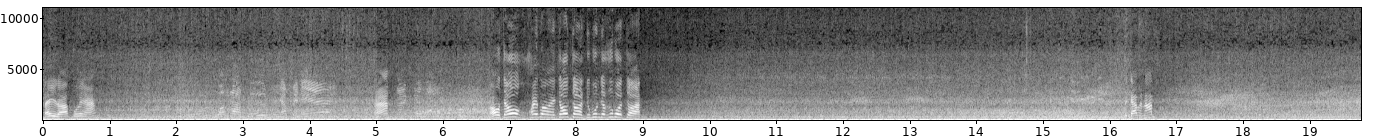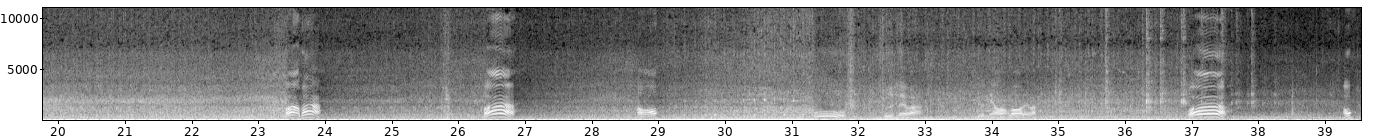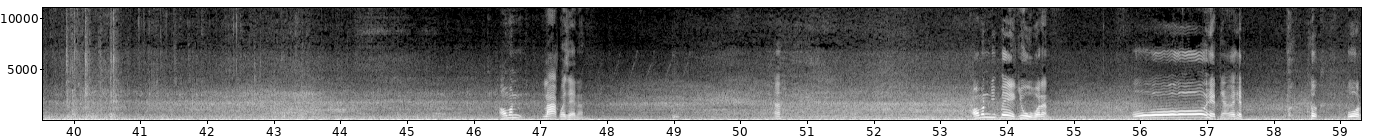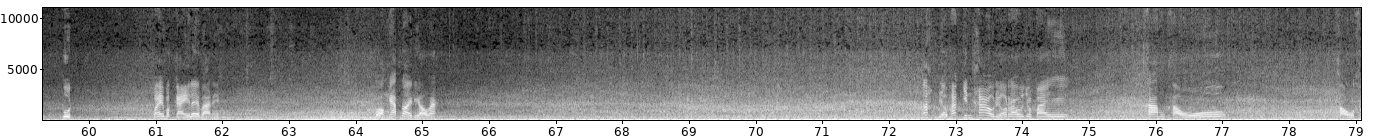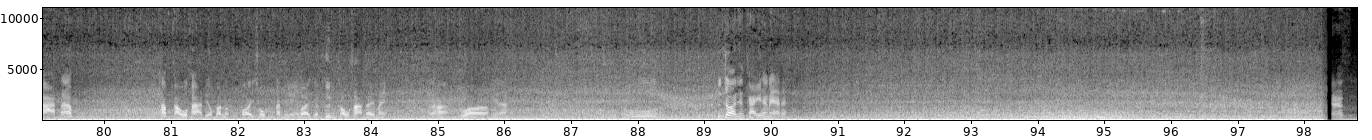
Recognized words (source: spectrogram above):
ได้หรอกบ่ยังวางลาดเลยยับไปเนี้ยฮะนายเกิดแล้วเอาเจ้าใครบอกให้เจ้าจอดอยู่บุญจะขึ้นบนจอด ไปจ้าไปนัดพ่อพ่อพ่อเอาเอาโอ้ปืนเลยว่ะปืนแนวห้องล้อเลยว่ะ ว้าเอาเอามันลากไปเสร็จนะฮะเอามันเบรกอยู่ป่ะนั่นโอ้เห็ดอย่างก็เห็ดโคตรกุด ไปบักไก่เลยบ้านนี้บอกงับหน่อยเดียวไหม อะเดี๋ยวพั กินข้าวเดี๋ยวเราจะไปข้ามเขา เขาขาดนะครับข้ามเขาขาดเดี๋ยวมาคอยชมคันนี้ว่าจะขึ้นเขาขาดได้ไหมนะฮะตัวนี้นะโอ้จะจอดยังไก่ทั้งแหน่เลย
